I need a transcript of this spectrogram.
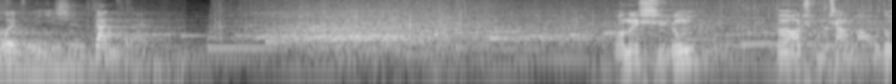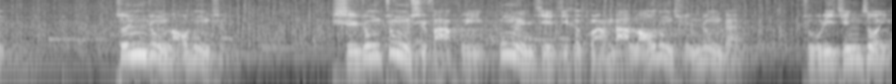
会主义是干出来的。我们始终都要崇尚劳动，尊重劳动者，始终重视发挥工人阶级和广大劳动群众的主力军作用。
